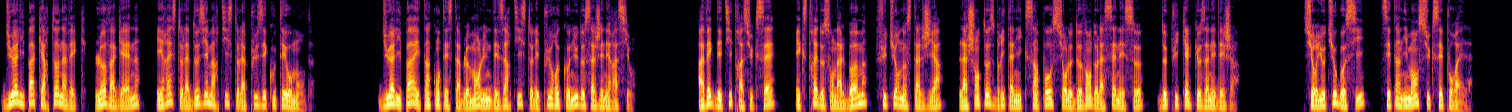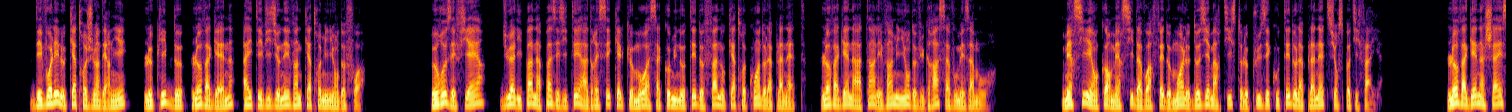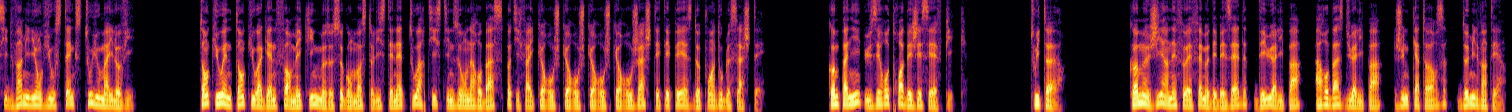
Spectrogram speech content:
Dua Lipa cartonne avec Love Again et reste la deuxième artiste la plus écoutée au monde. Dua Lipa est incontestablement l'une des artistes les plus reconnues de sa génération. Avec des titres à succès, extraits de son album Future Nostalgia, la chanteuse britannique s'impose sur le devant de la scène et ce, depuis quelques années déjà. Sur YouTube aussi, c'est un immense succès pour elle. Dévoilé le 4 juin dernier, le clip de Love Again a été visionné 24 millions de fois. Heureuse et fière, Dua Lipa n'a pas hésité à adresser quelques mots à sa communauté de fans aux quatre coins de la planète. Love Again a atteint les 20 millions de vues grâce à vous mes amours. Merci et encore merci d'avoir fait de moi le deuxième artiste le plus écouté de la planète sur Spotify. Love Again HAS hit 20 millions views thanks to you my lovey. Thank you and thank you again for making me the second most listened to artist in the on Spotify cœur rouge cœur rouge cœur rouge cœur rouge https t. Compagnie U03 BGCF PIC. Twitter. Comme J1FEFMDBZ, DU Alipa, arrobas du Alipa, June 14, 2021.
